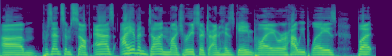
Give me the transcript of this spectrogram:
um, presents himself as. I haven't done much research on his gameplay or how he plays, but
